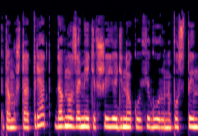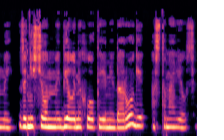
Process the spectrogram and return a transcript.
потому что отряд, давно заметивший ее одинокую фигуру на пустынной, занесенной белыми хлопьями дороге, остановился.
